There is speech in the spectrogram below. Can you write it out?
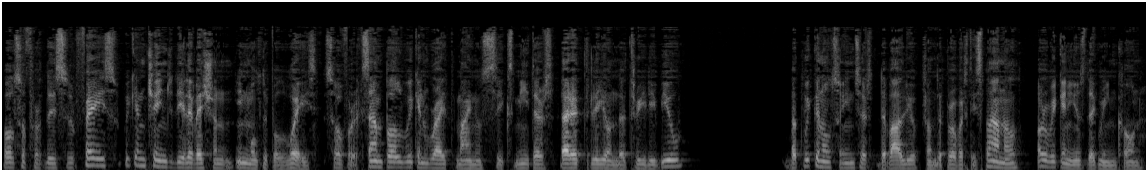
Also for this surface, we can change the elevation in multiple ways. So for example, we can write minus 6 meters directly on the 3D view, but we can also insert the value from the properties panel, or we can use the green cone.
